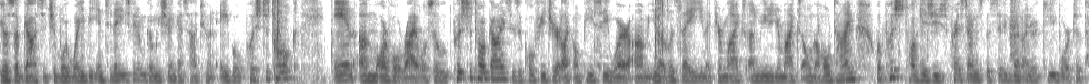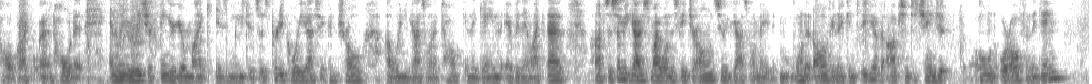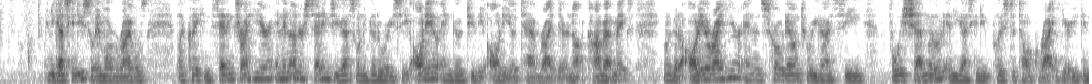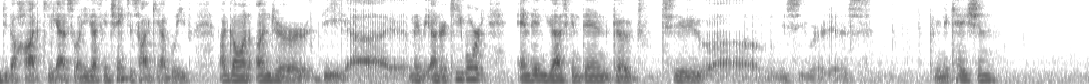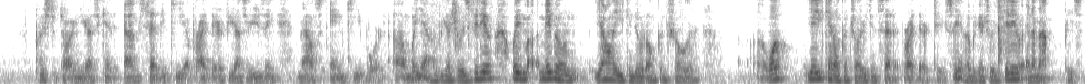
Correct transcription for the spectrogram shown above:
Yo, what's up guys, it's your boy Wavy. In today's video, I'm going to be showing you guys how to enable push to talk and a Marvel rival. So push to talk guys is a cool feature like on PC where, um, you know, let's say, you know, if your mic's unmuted, your mic's on the whole time. What push to talk is you just press down a specific button on your keyboard to talk like and hold it. And when you release your finger, your mic is muted. So it's pretty cool. You guys can control uh, when you guys want to talk in the game and everything like that. Um, so some of you guys might want this feature on, some of you guys want, made, want it off. You know, you can you have the option to change it on or off in the game. And you guys can do so in Marvel Rivals by clicking settings right here. And then under settings, you guys want to go to where you see audio and go to the audio tab right there, not combat mix. You want to go to audio right here and then scroll down to where you guys see voice chat mode and you guys can do push to talk right here. You can do the hotkey as well. You guys can change this hotkey, I believe, by going under the, uh, maybe under keyboard. And then you guys can then go to, uh, let me see communication, push to talk, and you guys can um, set the key up right there if you guys are using mouse and keyboard. Um, but yeah, hope you guys enjoy this video. Wait, maybe on, yeah, only you can do it on controller. Uh, well, yeah, you can on controller, you can set it right there too. So yeah, hope you guys enjoy this video, and I'm out. Peace.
